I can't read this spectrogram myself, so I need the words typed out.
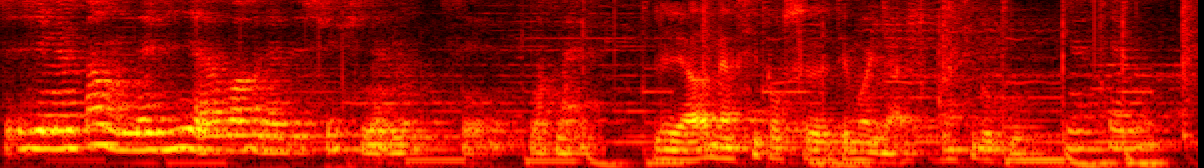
j'ai même pas un avis à avoir là-dessus finalement. C'est normal. Léa, merci pour ce témoignage. Merci beaucoup. Merci à vous.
